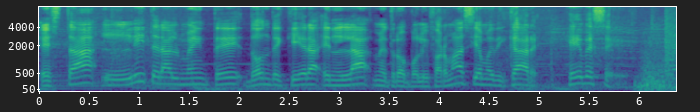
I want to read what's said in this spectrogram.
Está literalmente donde quiera en la metrópoli. Farmacia Medicar GBC.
